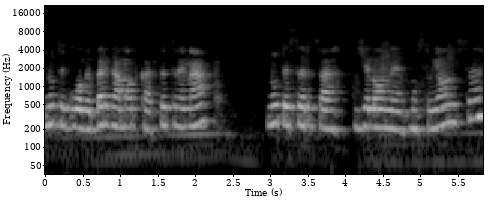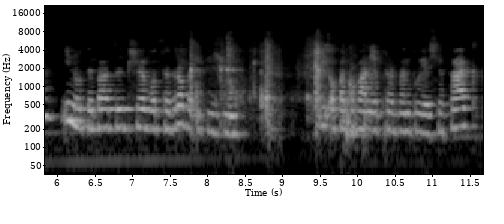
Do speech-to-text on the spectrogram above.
nuty głowy bergamotka, cytryna, nuty serca zielony mustujący i nuty bazy drzewo cedrowe i piżmo. I opakowanie prezentuje się tak.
